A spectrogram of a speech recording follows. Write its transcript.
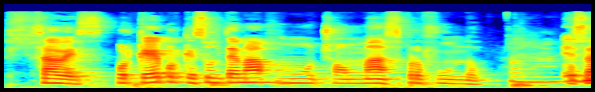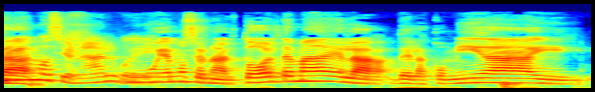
¿sabes? ¿Por qué? Porque es un tema mucho más profundo. Es O sea, muy emocional, güey. Muy emocional. Todo el tema de la, de la comida y...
